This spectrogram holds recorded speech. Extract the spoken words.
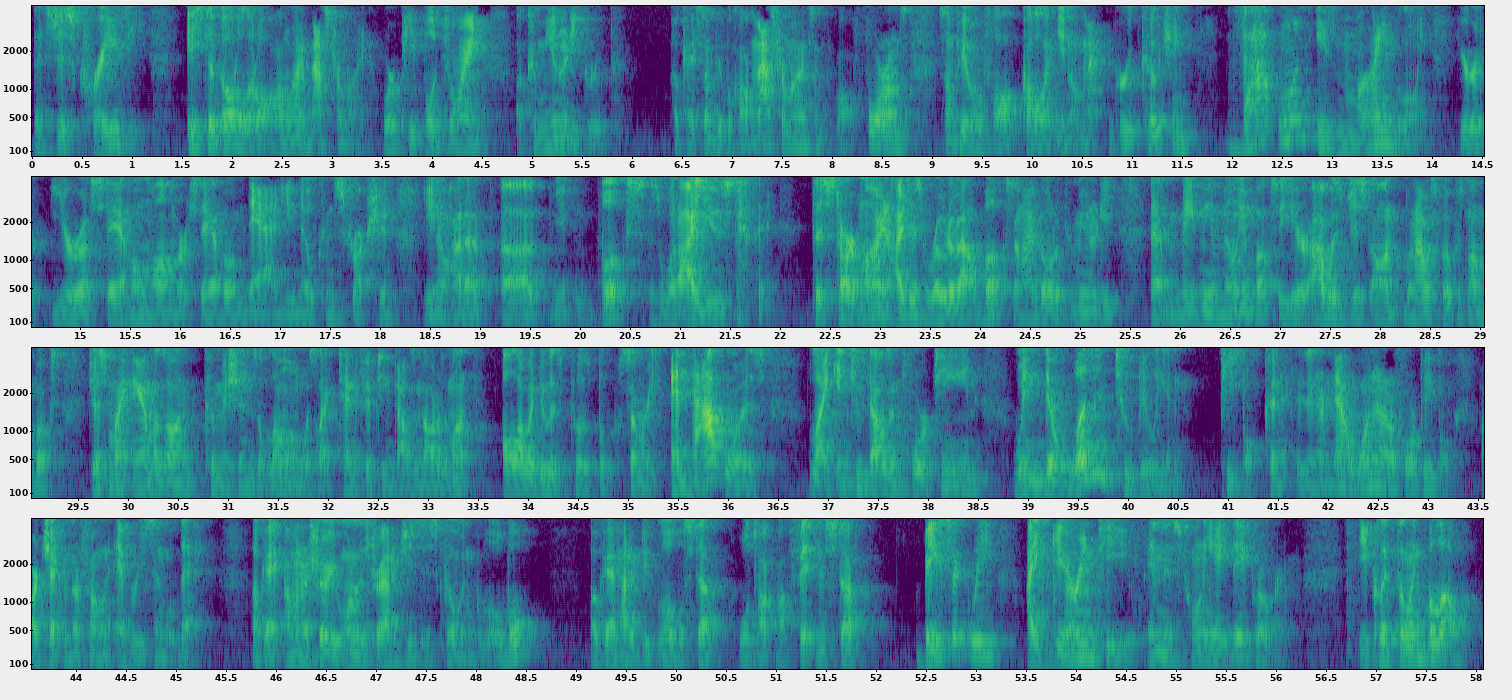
that's just crazy is to build a little online mastermind where people join a community group. Okay, some people call them masterminds, some people call forums, some people call it, you know, group coaching. That one is mind blowing. You're you're a stay-at-home mom or a stay-at-home dad. You know construction. You know how to uh, books is what I used to start mine. I just wrote about books and I built a community that made me a million bucks a year. I was just on when I was focused on books. Just my Amazon commissions alone was like ten to fifteen thousand dollars a month. All I would do is post book summaries, and that was like in 2014 when there wasn't two billion people connected to internet. Now, one out of four people are checking their phone every single day. Okay, I'm gonna show you one of the strategies is going global. Okay, how to do global stuff. We'll talk about fitness stuff. Basically, I guarantee you in this 28 day program, you click the link below.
